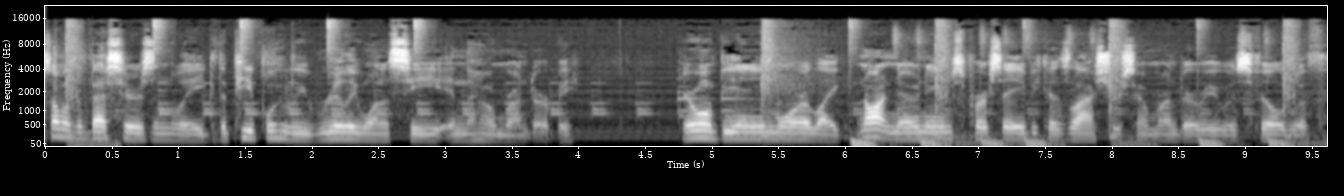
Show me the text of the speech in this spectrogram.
some of the best hitters in the league, the people who we really want to see in the home run derby. There won't be any more like not no names per se because last year's home run derby was filled with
